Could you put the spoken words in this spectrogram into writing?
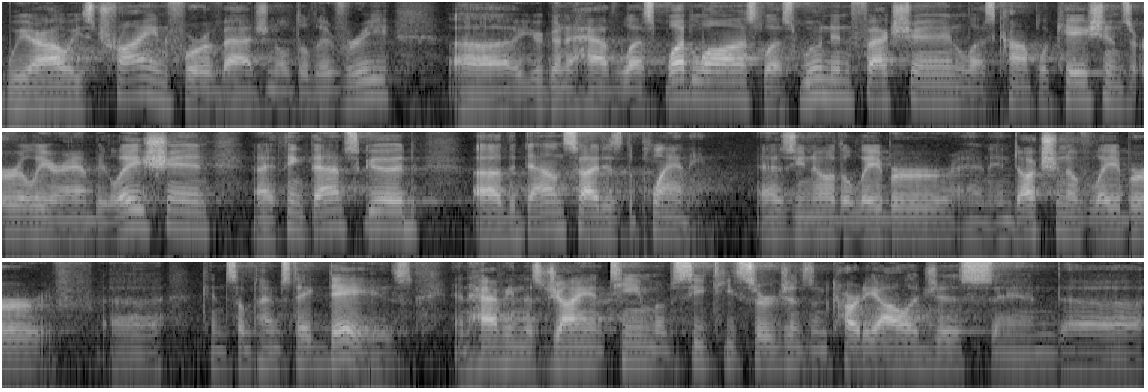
we are always trying for a vaginal delivery. Uh, you're going to have less blood loss, less wound infection, less complications, earlier ambulation, and I think that's good. Uh, the downside is the planning. As you know, the labor and induction of labor uh, can sometimes take days. And having this giant team of CT surgeons and cardiologists and uh,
